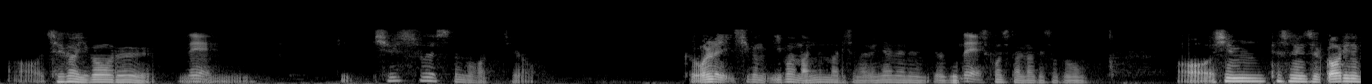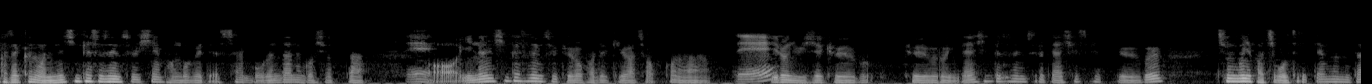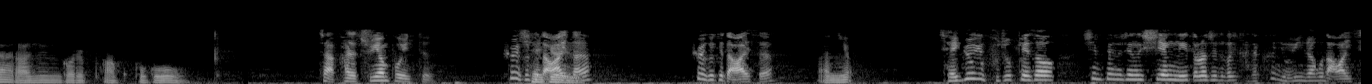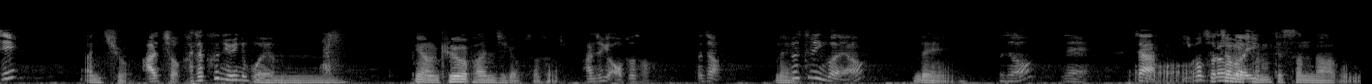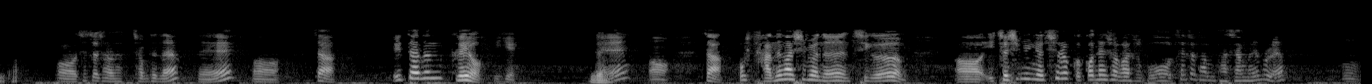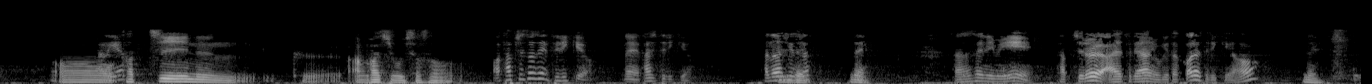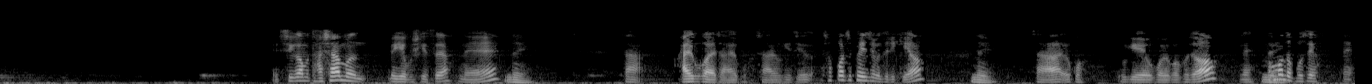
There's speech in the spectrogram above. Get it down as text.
어, 제가 이거를, 네. 음, 좀 실수했던 것 같아요. 그 원래 지금 2번 맞는 말이잖아요. 왜냐면은 여기 네. 두 번째 단락에서도 어, 심폐소생술 꺼리는 가장 큰 원인은 심폐소생술 시행 방법에 대해서 잘 모른다는 것이었다. 네. 어, 이는 심폐소생술 교육을 받을 기회가 적거나 네. 이런 위주의 교육, 교육으로 인해 심폐소생술에 대한 실습 교육을 충분히 받지 못했기 때문이다라는 거를 봐- 보고 자, 가장 중요한 포인트. 표에 그렇게 재교육. 나와 있나요? 표에 그렇게 나와 있어요? 아니요. 재교육이 부족해서 심폐소생 시행력이 떨어지는 것이 가장 큰 요인이라고 나와 있지? 않죠. 않죠. 가장 큰 요인은 뭐예요? 음, 그냥 교육을 받은 적이 없어서. 반 적이 없어서. 그죠? 네. 필수인 거예요. 네. 그죠? 네. 자, 어, 이번 그런 시점을 거, 이- 잘못했었나 봅니다. 어, 잘, 잘못했나요? 네. 어, 자, 일단은 그래요, 이게. 네. 어, 자, 혹시 가능하시면은 지금, 어, 2016년 7월 거 꺼내셔가지고, 채점 한번 다시 한번 해볼래요? 응. 어, 가능해요? 답지는 그 안 가지고 있어서 어, 답지 선생님 드릴게요. 네, 다시 드릴게요. 가능하시겠어요? 네. 자, 선생님이 답지를 아예 그냥 여기다 꺼내 드릴게요. 네. 네, 지금 한번 다시 한번 매겨 보시겠어요? 네. 네. 자, 알고 가야죠, 알고. 자, 여기 지금 첫 번째 페이지만 드릴게요. 네. 자, 요거. 요게 요거, 요거, 그죠? 네. 네. 한 번 더 보세요. 네.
